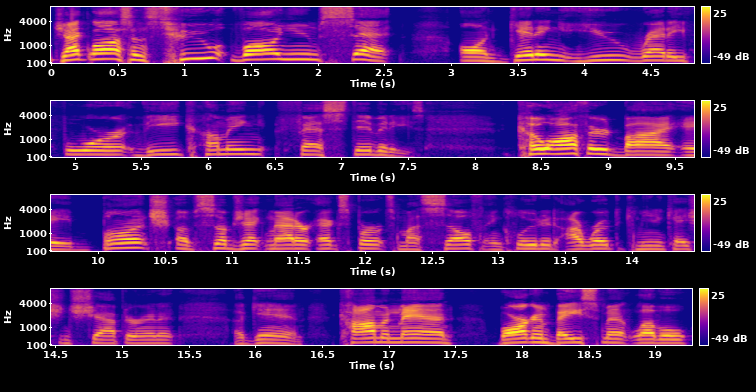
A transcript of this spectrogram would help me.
Jack Lawson's two volume set on getting you ready for the coming festivities. Co authored by a bunch of subject matter experts, myself included. I wrote the communications chapter in it. Again, common man, bargain basement level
